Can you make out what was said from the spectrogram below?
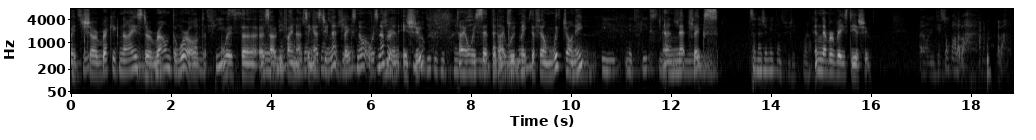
which are recognized around the world with uh, Saudi financing. As to Netflix, no, it was never an issue. I always said that I would make the film with Johnny, and Netflix and never raised the issue. On a une question par là-bas. Là-bas.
